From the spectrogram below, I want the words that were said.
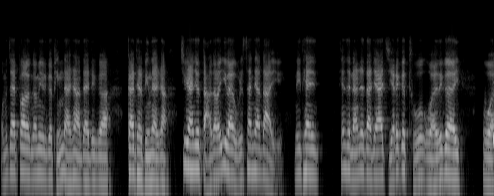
我们在暴乱革命这个平台上，在这个盖特的平台上，居然就打到了一百五十三条大鱼。那天。天赐良知，大家截了个图，我这个我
